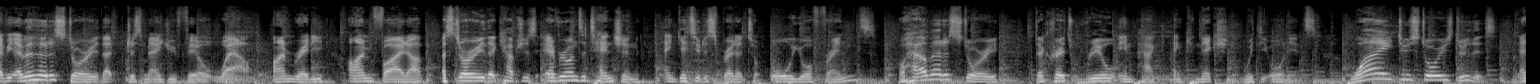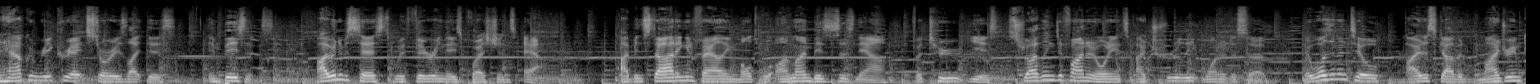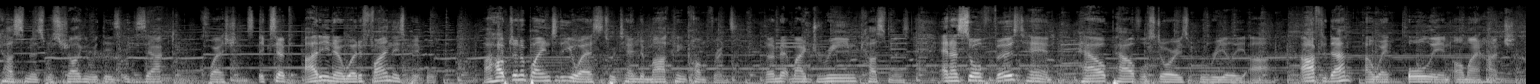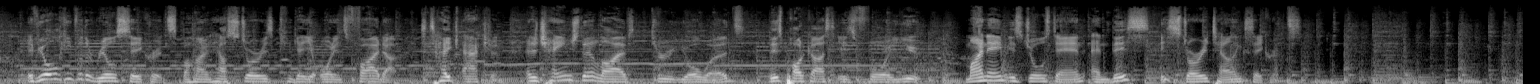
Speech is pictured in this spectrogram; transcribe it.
Have you ever heard a story that just made you feel, wow, I'm ready, I'm fired up? A story that captures everyone's attention and gets you to spread it to all your friends? Or how about a story that creates real impact and connection with the audience? Why do stories do this? And how can we create stories like this in business? I've been obsessed with figuring these questions out. I've been starting and failing multiple online businesses now for two years, struggling to find an audience I truly wanted to serve. It wasn't until I discovered my dream customers were struggling with these exact questions, except I didn't know where to find these people. I hopped on a plane to the US to attend a marketing conference that I met my dream customers, and I saw firsthand how powerful stories really are. After that, I went all in on my hunch. If you're looking for the real secrets behind how stories can get your audience fired up to take action and to change their lives through your words, this podcast is for you. My name is Jules Dan, and this is Storytelling Secrets.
